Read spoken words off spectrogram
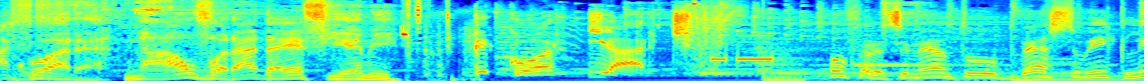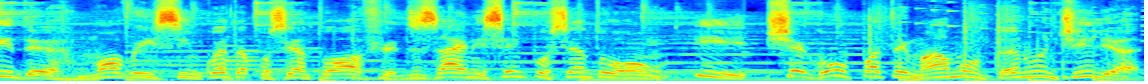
Agora, na Alvorada FM, Decor e Arte. Oferecimento Best Week Leader, móveis 50% off, design 100% on. E chegou o Patrimar Montano Antilha,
